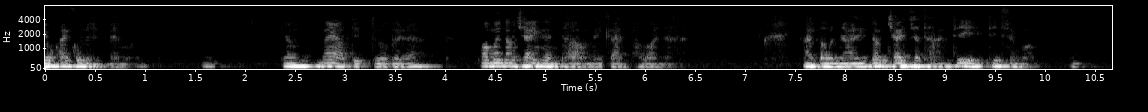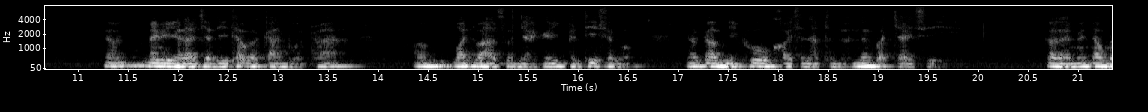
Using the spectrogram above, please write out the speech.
ยกให้คนอื่นไปหมดยังไม่เอาติดตัวไปแล้วเพราะไม่ต้องใช้เงินทองในการภาวนา การภาวนานี้ต้องใช้สถานที่ที่สงบ แล้วไม่มีอะไรจะดีเท่ากับการบวชพระวัดวาส่วนใหญ่ก็เป็นที่สงบ แล้วก็มีผู้คอยสนับสนุนเรื่องปัจจัยสี่ก็เลยไม่ต้องไป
